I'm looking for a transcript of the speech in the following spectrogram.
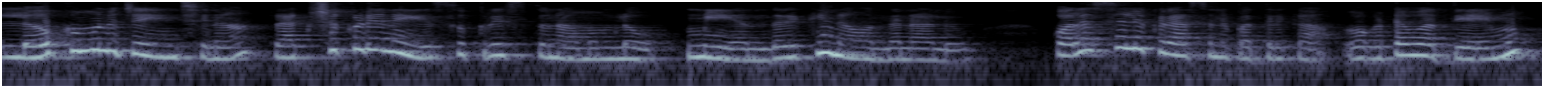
లోకమును జయించిన రక్షకుడైన యేసుక్రీస్తు నామంలో మీ అందరికీ నా వందనాలు. కొలసీలకు రాసిన పత్రిక ఒకటవ అధ్యాయము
